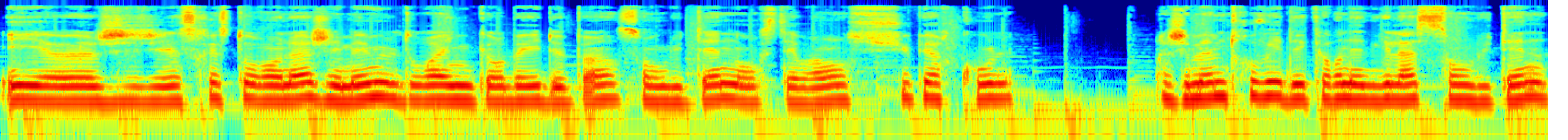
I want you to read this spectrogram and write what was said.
Et euh, à ce restaurant-là, j'ai même eu le droit à une corbeille de pain sans gluten, donc c'était vraiment super cool. J'ai même trouvé des cornets de glace sans gluten.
